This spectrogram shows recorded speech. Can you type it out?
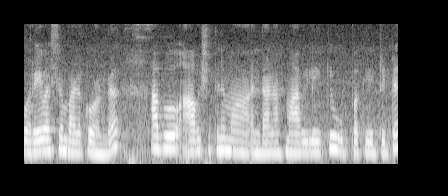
കുറേ വർഷം പഴക്കമുണ്ട്. അപ്പോൾ ആവശ്യത്തിന് മാ എന്താണ് മാവിലേക്ക് ഉപ്പൊക്കെ ഇട്ടിട്ട്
